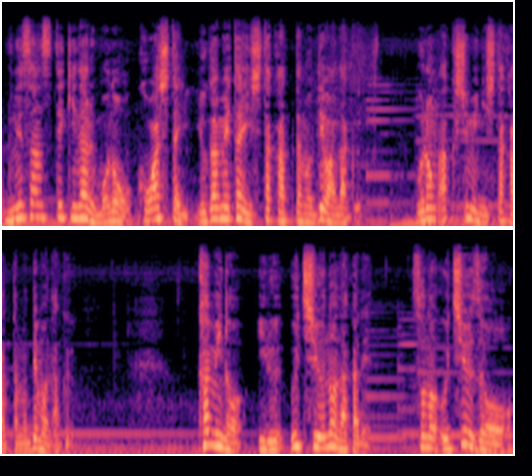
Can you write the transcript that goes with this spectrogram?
ルネサンス的なるものを壊したり歪めたりしたかったのではなく、無論悪趣味にしたかったのでもなく、神のいる宇宙の中で、その宇宙像を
